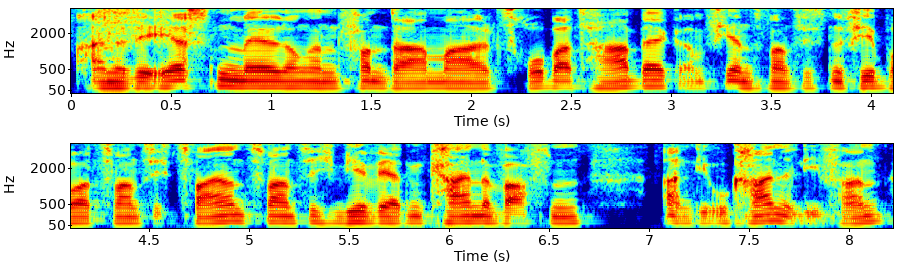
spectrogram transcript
eine der ersten Meldungen von damals, Robert Habeck am 24. Februar 2022, wir werden keine Waffen an die Ukraine liefern.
